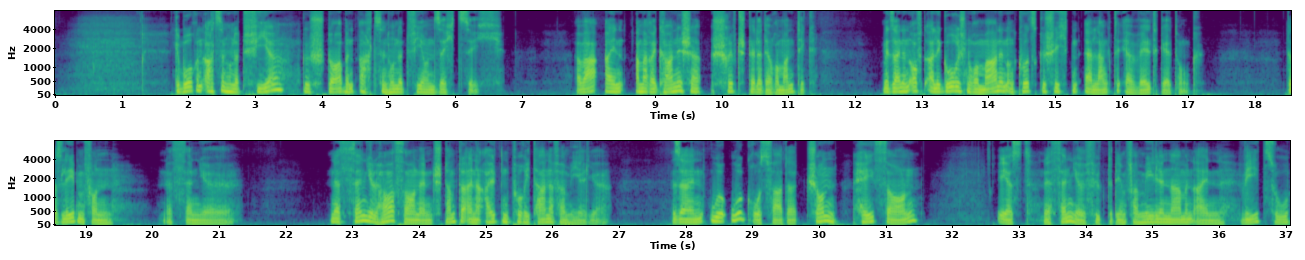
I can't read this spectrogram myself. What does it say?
Geboren 1804, gestorben 1864. Er war ein amerikanischer Schriftsteller der Romantik. Mit seinen oft allegorischen Romanen und Kurzgeschichten erlangte er Weltgeltung. Das Leben von Nathaniel Nathaniel Hawthorne entstammte einer alten Puritanerfamilie. Sein Ururgroßvater John Haythorne, erst Nathaniel fügte dem Familiennamen ein W zu,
